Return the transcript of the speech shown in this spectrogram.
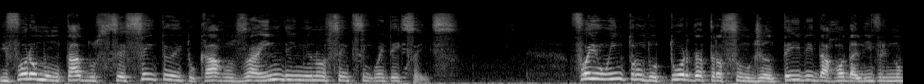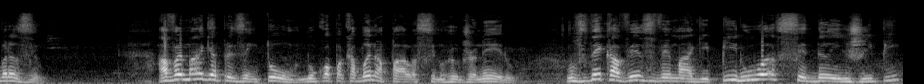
e foram montados 68 carros ainda em 1956. Foi o introdutor da tração dianteira e da roda livre no Brasil. A Weimag apresentou, no Copacabana Palace, no Rio de Janeiro, os DKVs VMAG Perua, Sedan e Jeep,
